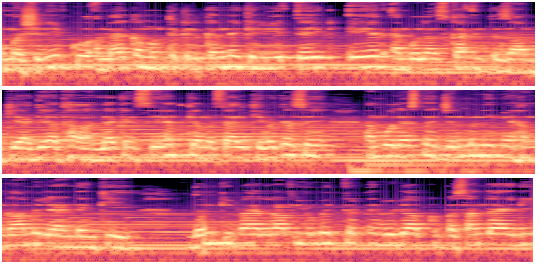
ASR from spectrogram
उमर शरीफ को अमेरिका मुंतकिल करने के लिए एक एयर एंबुलेंस का इंतज़ाम किया गया था, लेकिन सेहत के मसाइल की वजह से एंबुलेंस ने जर्मनी में हंगामी लैंडिंग की। दोनों की बायोग्राफी उम्मीद करते हैं वीडियो आपको पसंद आएगी।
